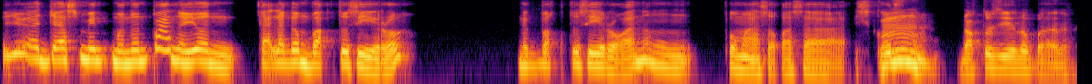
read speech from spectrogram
Yung adjustment mo nun, paano yun? Talagang back to zero? Nag-back to zero ka nung pumasok ka sa school? Mm, back to zero pare.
